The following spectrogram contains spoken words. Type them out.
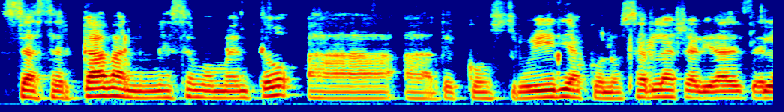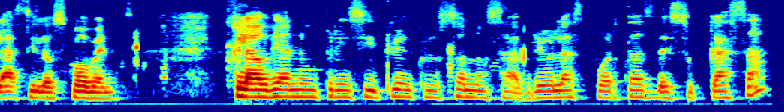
se acercaban en ese momento a, a deconstruir y a conocer las realidades de las y los jóvenes. Claudia en un principio incluso nos abrió las puertas de su casa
